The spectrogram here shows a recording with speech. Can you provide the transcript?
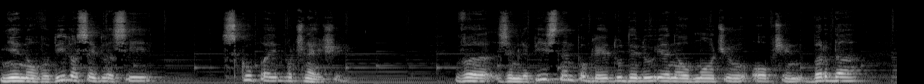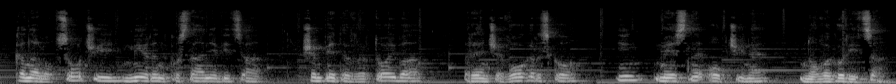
Njeno vodilo se glasi: Skupaj močnejši. V zemljepisnem pogledu deluje na območju občin Brda, Kanal Obsoči, Miren Kostanjevica, Šempeter Vrtojba, Renče Vogrsko in mestne občine Nova Gorica.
